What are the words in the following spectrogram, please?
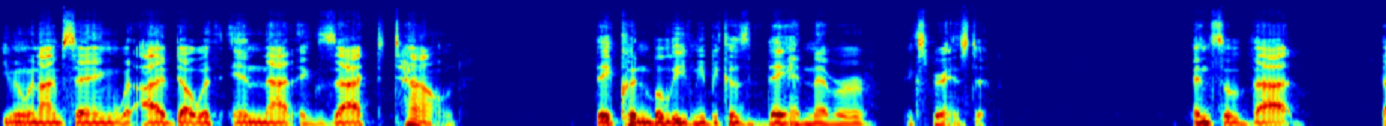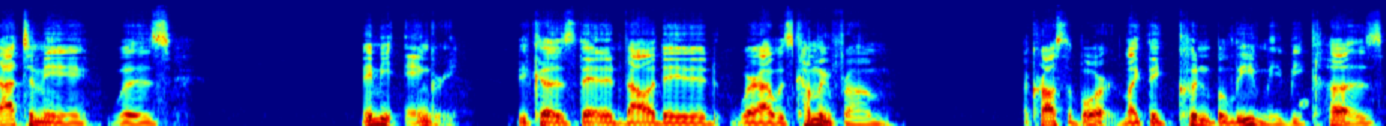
even when i'm saying what i've dealt with in that exact town they couldn't believe me because they had never experienced it. And so that that to me was made me angry because that invalidated where I was coming from across the board. Like they couldn't believe me because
